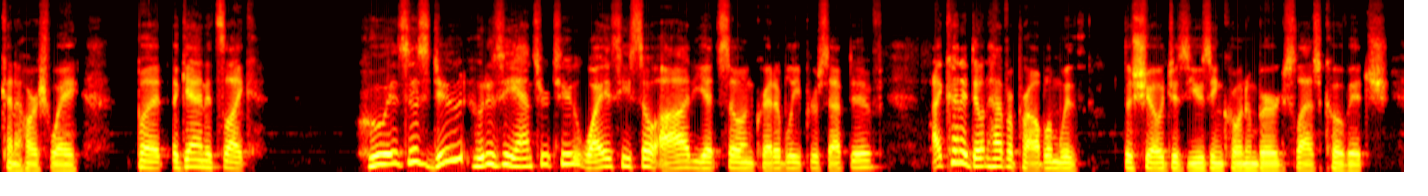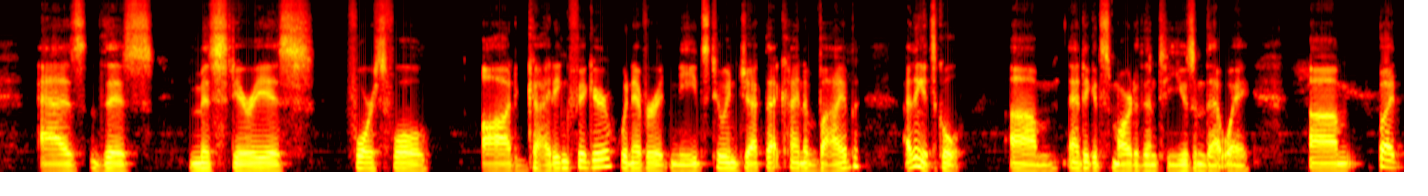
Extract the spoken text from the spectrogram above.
kind of harsh way. But again, it's like, who is this dude? Who does he answer to? Why is he so odd yet so incredibly perceptive? I kind of don't have a problem with the show just using Cronenberg slash Kovich as this mysterious, forceful, odd guiding figure whenever it needs to inject that kind of vibe. I think it's cool. Um, I think it's smart of them to use him that way. Um, but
